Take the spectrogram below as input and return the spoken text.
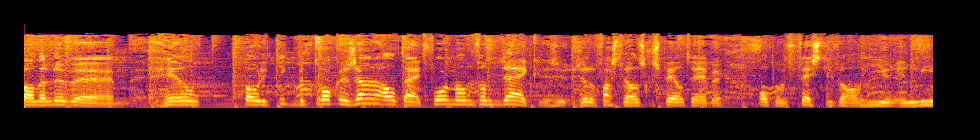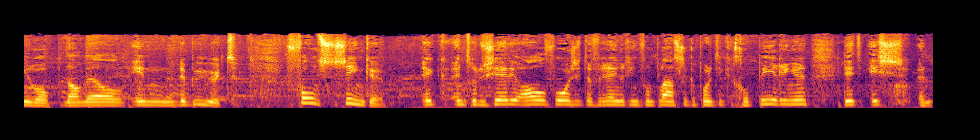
van der Lubbe, heel politiek betrokken zanger altijd. Voorman van de Dijk. Ze zullen vast wel eens gespeeld hebben op een festival hier in Lierop. Dan wel in de buurt. Fons Sinken. Ik introduceer u al, voorzitter Vereniging van Plaatselijke Politieke Groeperingen. Dit is een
